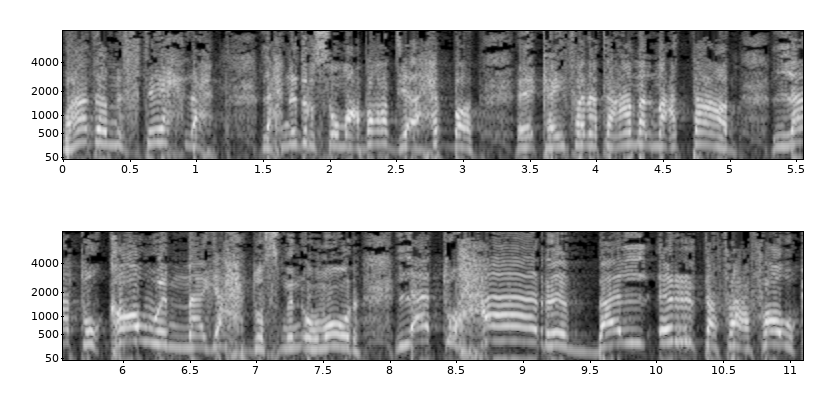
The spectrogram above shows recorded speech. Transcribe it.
وهذا مفتاح لح, لح ندرسه مع بعض يا أحبة. آه، كيف نتعامل مع التعب؟ لا تقاوم ما يحدث من أمور. لا تحارب بل ارتفع فوق.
